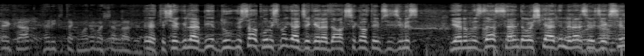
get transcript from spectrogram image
Tekrar her iki takıma da başarılar diliyorum. Evet teşekkürler. Bir duygusal konuşma gelecek herhalde. Aksakal temsilcimiz yanımızda. Sen de hoş geldin. Neler söyleyeceksin?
